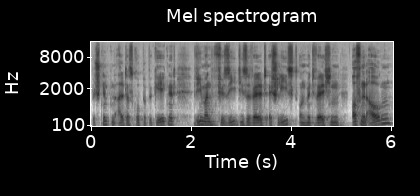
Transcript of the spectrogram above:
bestimmten Altersgruppe begegnet, wie man für sie diese Welt erschließt und mit welchen offenen Augen,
